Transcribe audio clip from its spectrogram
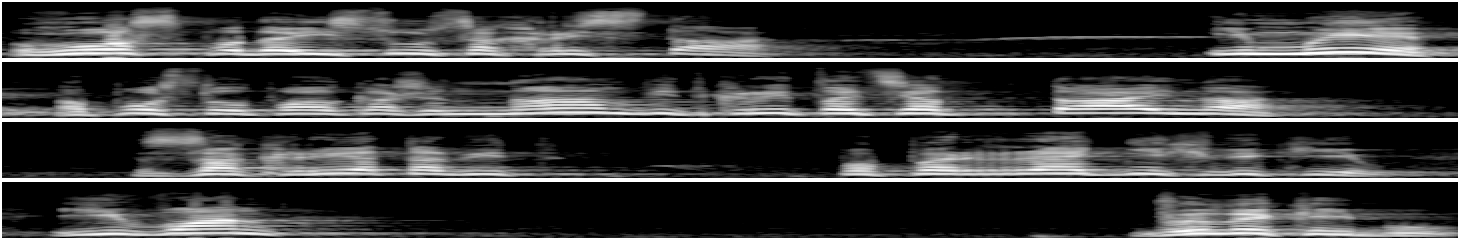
Господа Ісуса Христа. І ми, апостол Павло каже, нам відкрита ця тайна, закрита від попередніх віків. Іван великий був.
